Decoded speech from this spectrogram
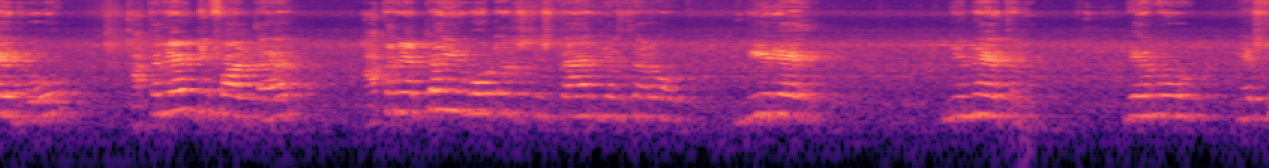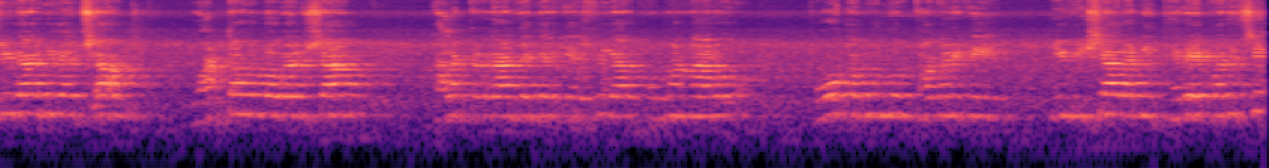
లేదు. అతనే డిఫాల్టర్. అతను ఎట్లా ఈ ఓటర్స్ లిస్ట్ తయారు చేస్తారో మీరే నిర్ణయితలు మేము ఎస్పీ గారిని కలిసాం వన్ టౌన్లో కలిసాం కలెక్టర్ గారి దగ్గరికి ఎస్పీ గారు పొమ్మన్నారు. పోకముందు తమరికి ఈ విషయాలన్నీ తెలియపరిచి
